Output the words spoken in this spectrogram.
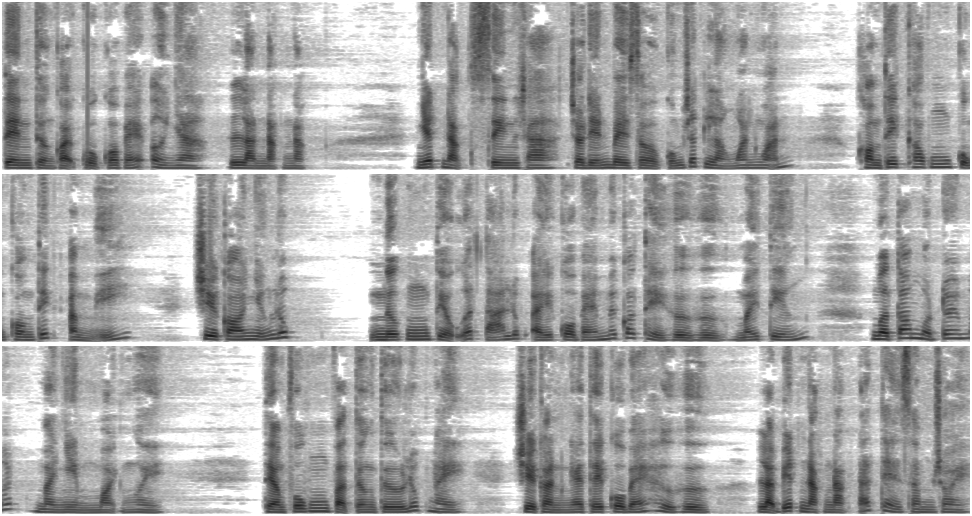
tên thường gọi của cô bé ở nhà là Nặc Nặc. Nhất Nặc sinh ra cho đến bây giờ cũng rất là ngoan ngoãn. Không thích khóc cũng không thích ẩm ý. Chỉ có những lúc nước tiểu ướt tá lúc ấy cô bé mới có thể hừ hừ mấy tiếng, mở to một đôi mắt mà nhìn mọi người. Tiềm Phúc và Tương Tư lúc này chỉ cần nghe thấy cô bé hừ hừ là biết nặc nặc đã tè dầm rồi.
